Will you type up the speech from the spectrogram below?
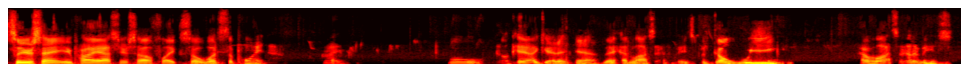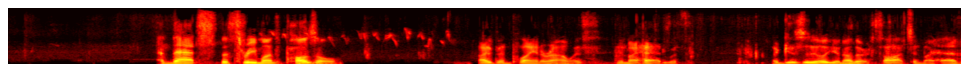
So you're saying, you're probably asking yourself, like, so what's the point, right? Well, okay, I get it. Yeah, they had lots of enemies, but don't we have lots of enemies? And that's the three month puzzle I've been playing around with in my head with a gazillion other thoughts in my head.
